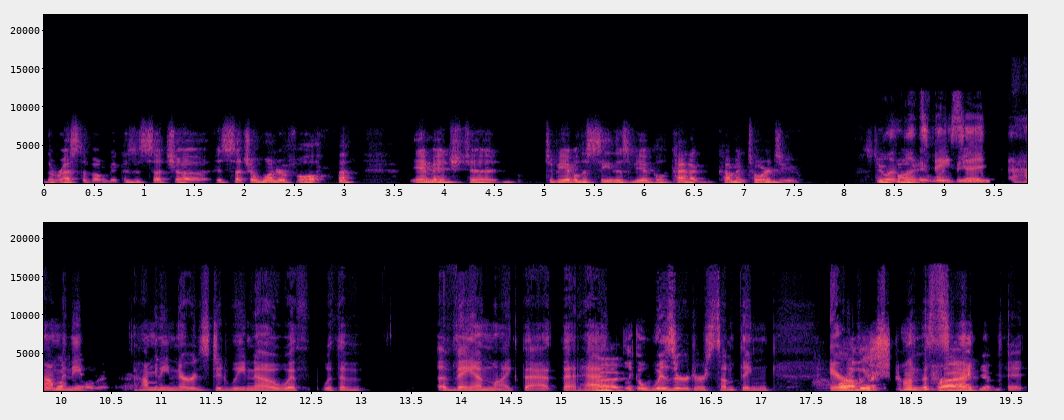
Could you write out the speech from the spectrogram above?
the rest of them because it's such a it's such a wonderful image to to be able to see this vehicle kind of coming towards you it's too well, and fun let's It would face it. How I'd love to many it. how many nerds did we know with with a a van like that that had Right. like a wizard or something Or at airbrushed least- on the right. side of it?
